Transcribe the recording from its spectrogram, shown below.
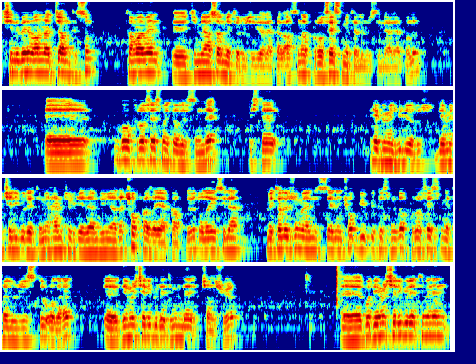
Şimdi benim anlatacağım kısım tamamen e, kimyasal metalürji ile alakalı. Aslında proses metalürjisi alakalı. E, bu proses metalürjisinde işte hepimiz biliyoruz demir çelik üretimi hem Türkiye'de hem dünyada çok fazla yer kaplıyor. Dolayısıyla metalürji mühendislerinin çok büyük bir kısmı da proses metalürjisti olarak e, demir çelik üretiminde çalışıyor. E, bu demir çelik üretiminin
